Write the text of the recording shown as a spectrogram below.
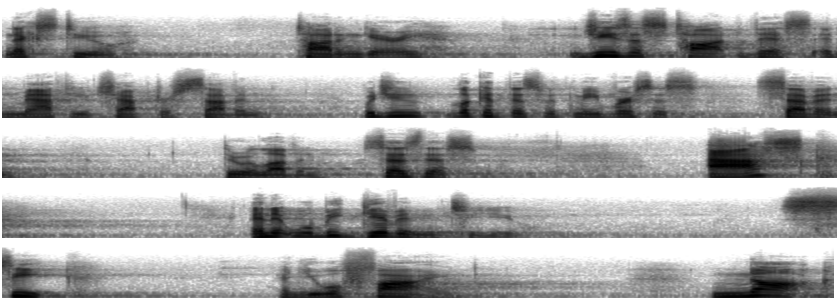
next to Todd and Gary, Jesus taught this in Matthew chapter 7. Would you look at this with me, verses 7 through 11 says this Ask, and it will be given to you. Seek, and you will find. Knock,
